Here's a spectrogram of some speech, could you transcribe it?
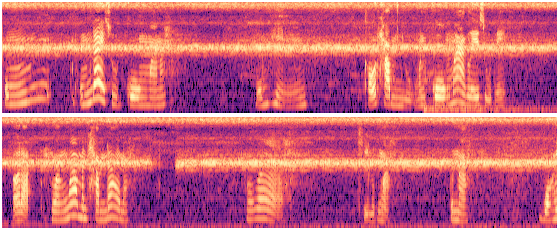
ผม ผมได้สูตรโกงมานะ ผมเห็น เขาทำอยู่มันโกงมากเลยสูตรนี้ เอาล่ะ หวังว่ามันทำได้นะ เพราะว่า ขี่ลุกมา ขึ้นมา บอกให้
